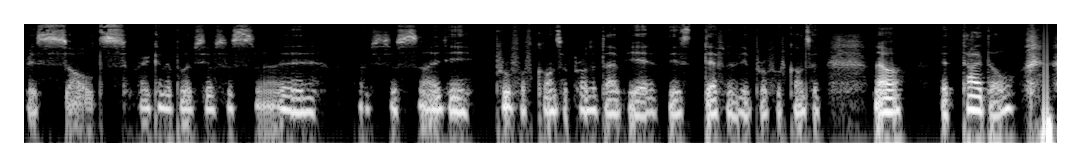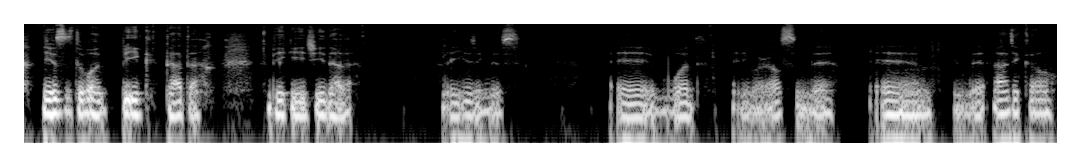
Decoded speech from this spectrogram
Results: American Epilepsy of uh, Epilepsy Society proof of concept prototype. Yeah, this definitely proof of concept. Now the title uses the word big data, big EEG data they're using this uh, word anywhere else in the um, in the article.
